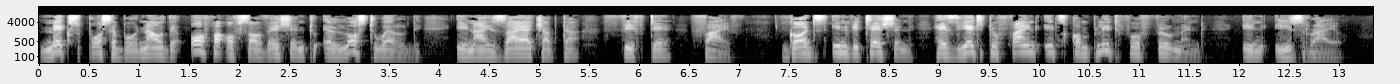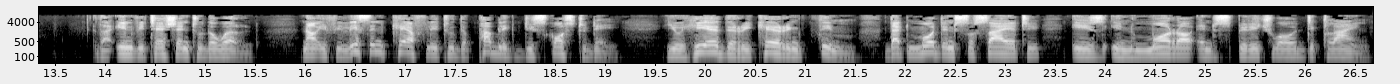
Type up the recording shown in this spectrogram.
makes possible now the offer of salvation to a lost world in Isaiah chapter 55. God's invitation has yet to find its complete fulfillment in Israel. The invitation to the world. Now, if you listen carefully to the public discourse today, you hear the recurring theme that modern society is in moral and spiritual decline.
